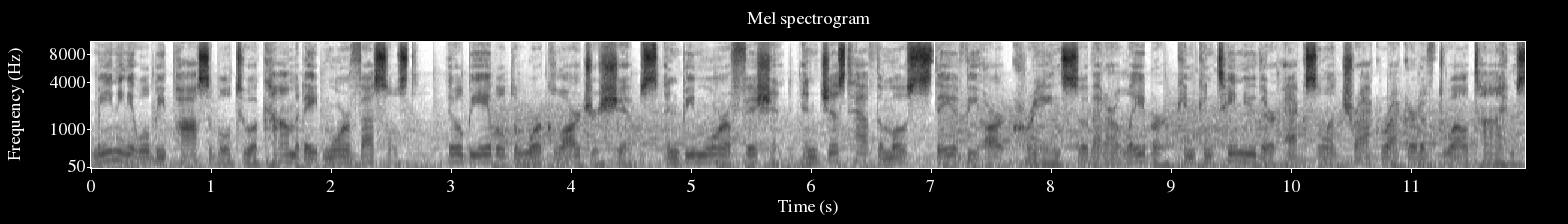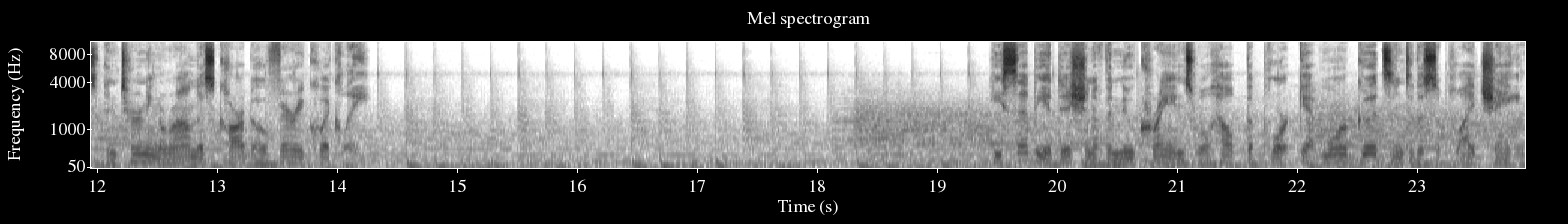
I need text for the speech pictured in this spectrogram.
meaning it will be possible to accommodate more vessels it'll be able to work larger ships and be more efficient and just have the most state-of-the-art cranes so that our labor can continue their excellent track record of dwell times and turning around this cargo very quickly. He said the addition of the new cranes will help the port get more goods into the supply chain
